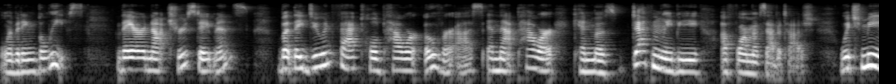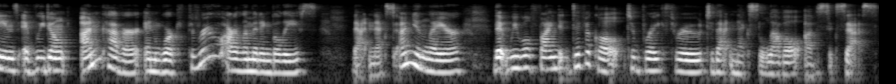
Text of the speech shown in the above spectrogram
limiting beliefs. They are not true statements, but they do, in fact, hold power over us, and that power can most definitely be a form of sabotage. Which means if we don't uncover and work through our limiting beliefs, that next onion layer, that we will find it difficult to break through to that next level of success.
